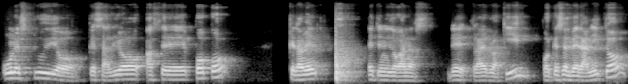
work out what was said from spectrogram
un estudio que salió hace poco, que también he tenido ganas de traerlo aquí, porque es el veranito,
